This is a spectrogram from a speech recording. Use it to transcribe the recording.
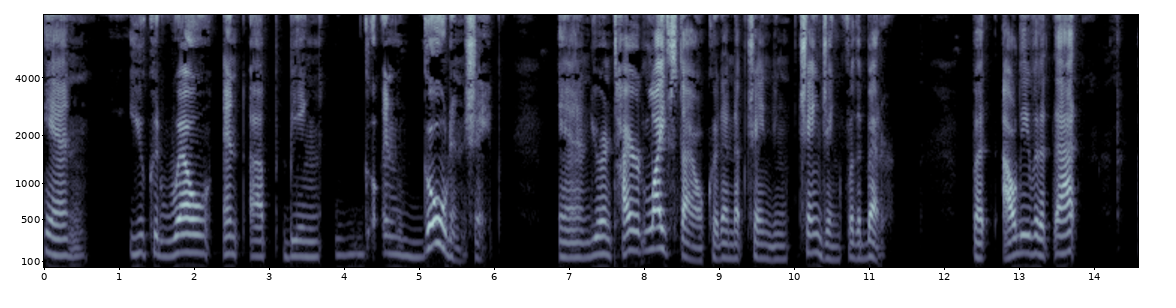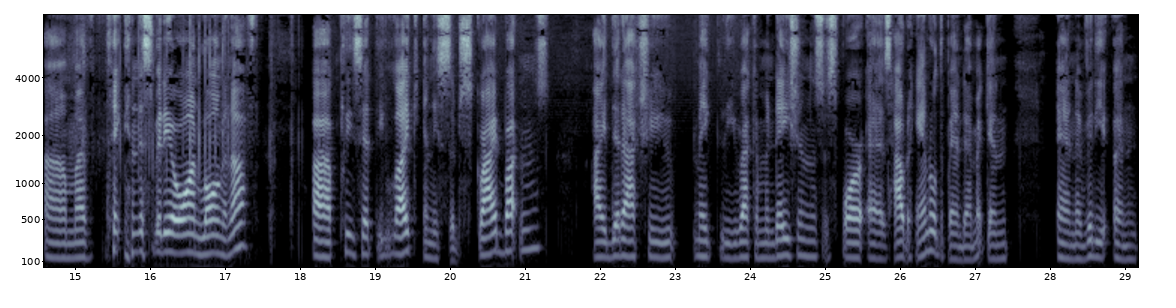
And you could well end up being in golden shape and your entire lifestyle could end up changing changing for the better. But I'll leave it at that. Um, I've taken this video on long enough. Uh, please hit the like and the subscribe buttons. I did actually make the recommendations as far as how to handle the pandemic and and a video and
